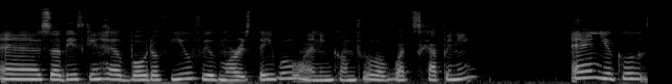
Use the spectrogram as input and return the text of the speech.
Uh, so this can help both of you feel more stable and in control of what's happening and you could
